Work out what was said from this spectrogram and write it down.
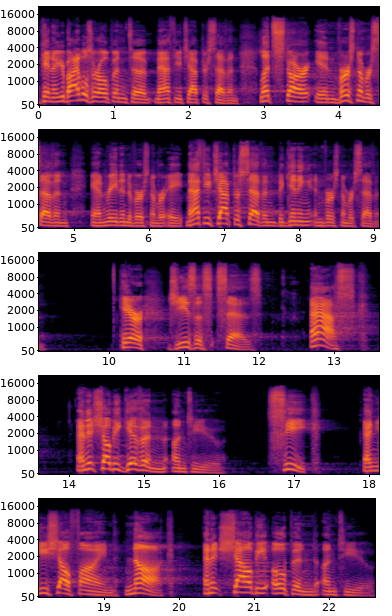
Okay, now your Bibles are open to Matthew chapter 7. Let's start in verse number 7 and read into verse number 8. Matthew chapter 7, beginning in verse number 7. Here, Jesus says, Ask, and it shall be given unto you. Seek, and ye shall find. Knock, and it shall be opened unto you.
